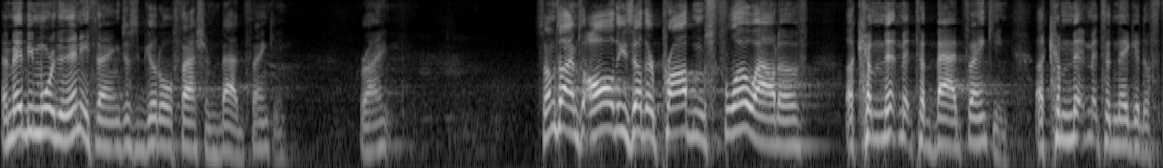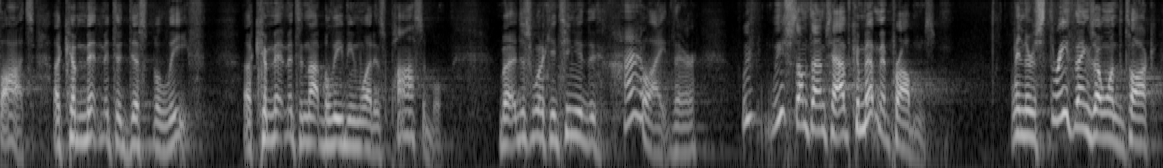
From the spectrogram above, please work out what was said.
and maybe more than anything, just good old fashioned bad thinking, right? Sometimes all these other problems flow out of a commitment to bad thinking, a commitment to negative thoughts, a commitment to disbelief, a commitment to not believing what is possible. But I just want to continue to highlight there. We we sometimes have commitment problems. And there's three things I want to talk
